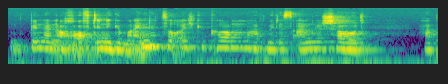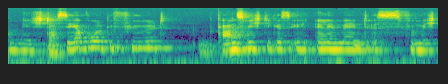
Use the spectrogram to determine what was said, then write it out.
bin dann auch oft in die Gemeinde zu euch gekommen, habe mir das angeschaut, habe mich da sehr wohl gefühlt. Ganz wichtiges Element ist für mich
